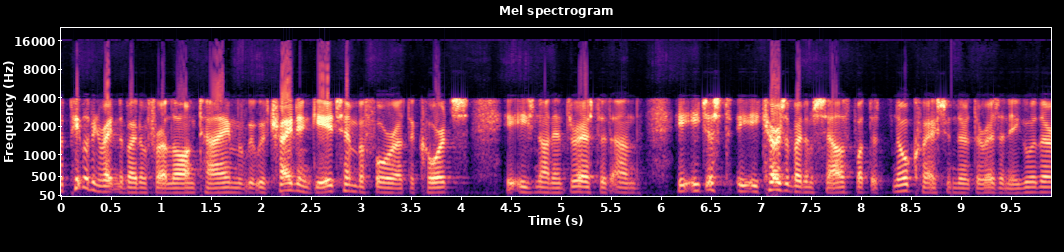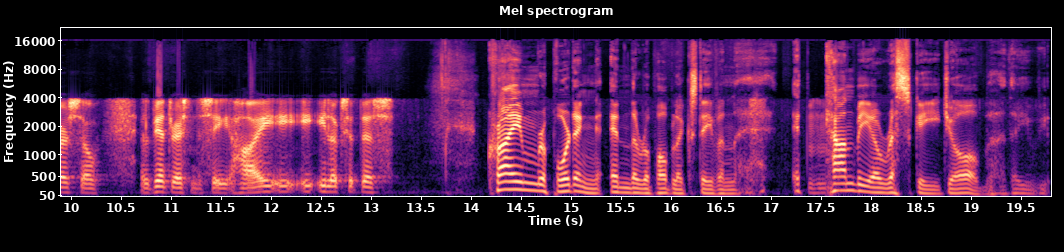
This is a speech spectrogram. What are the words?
but people have been writing about him for a long long time. We, have tried to engage him before at the courts. He, he's not interested, and he, just he cares about himself. But there's no question that there is an ego there. So it'll be interesting to see how he looks at this. Crime reporting in the Republic, Stephen it mm-hmm. can be a risky job. The,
